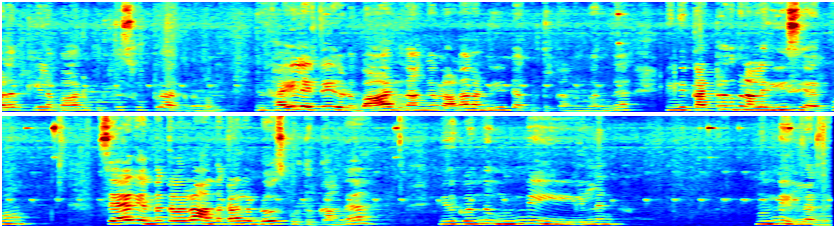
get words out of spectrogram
கலர் கீழே பார்டர் கொடுத்து சூப்பராக இருக்குதுங்க. இது ஹைலைட்டு இதோட பார்டர் தாங்க. இவ்வளோ அழகாக நீட்டாக கொடுத்துருக்காங்க பாருங்க. நீங்கள் கட்டுறதுக்கு நல்லா ஈஸியாக இருக்கும். சேரீ எந்த கலரோ அந்த கலரில் ப்ளவுஸ் கொடுத்துருக்காங்க. இதுக்கு வந்து முந்தி இல்லைங்க. முந்தி இல்லைங்க.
